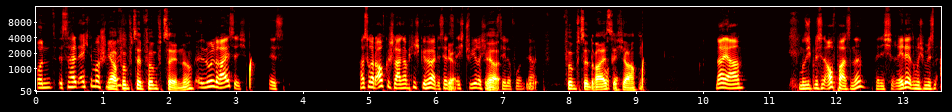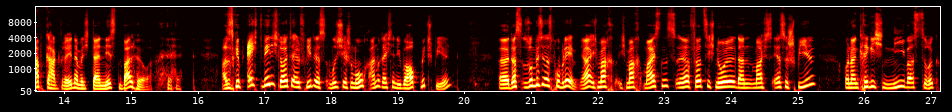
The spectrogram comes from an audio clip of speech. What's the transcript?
und es ist halt echt immer Ja, schwierig. 15-15, ne? Äh, 0,30 ist. Hast du gerade aufgeschlagen, habe ich nicht gehört. Ist jetzt echt schwierig über Ja. das Telefon. Ja. 15-30, ja. Naja, muss ich ein bisschen aufpassen, ne? Wenn ich rede, jetzt muss ich ein bisschen abgehackt reden, damit ich deinen nächsten Ball höre. also es gibt echt wenig Leute, Elfriede, das muss ich dir schon hoch anrechnen, die überhaupt mitspielen. Äh, das ist so ein bisschen das Problem. Ja, ich mach, ich mach meistens äh, 40-0, dann mache ich das erste Spiel und dann kriege ich nie was zurück.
